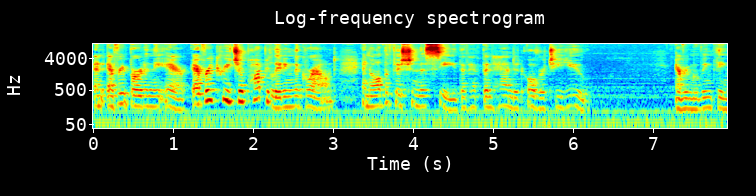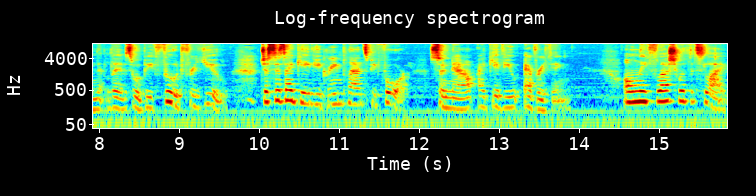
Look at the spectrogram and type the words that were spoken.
and every bird in the air, every creature populating the ground, and all the fish in the sea that have been handed over to you. Every moving thing that lives will be food for you, just as I gave you green plants before, so now I give you everything. Only flesh with its life,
